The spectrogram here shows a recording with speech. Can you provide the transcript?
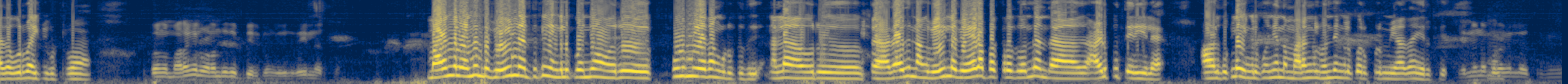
அதை உருவாக்கி விட்டுருவோம் மரங்கள் வளர்ந்தது எப்படி இருக்கு மரங்கள் வந்து இந்த வெயில் நேரத்துக்கு எங்களுக்கு கொஞ்சம் ஒரு குளுமையாக தான் கொடுக்குது. நல்லா ஒரு அதாவது நாங்கள் வெயிலில் வேலை பார்க்குறது வந்து அந்த அலுப்பு தெரியல. அவ்வளோதுக்குள்ள எங்களுக்கு கொஞ்சம் இந்த மரங்கள் வந்து எங்களுக்கு ஒரு குளுமையாக தான் இருக்குது என்னென்ன மரங்கள் வச்சிருக்கீங்க?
